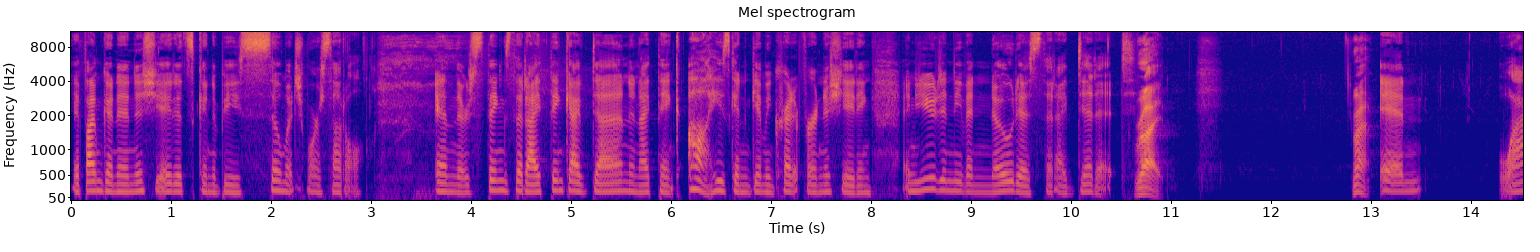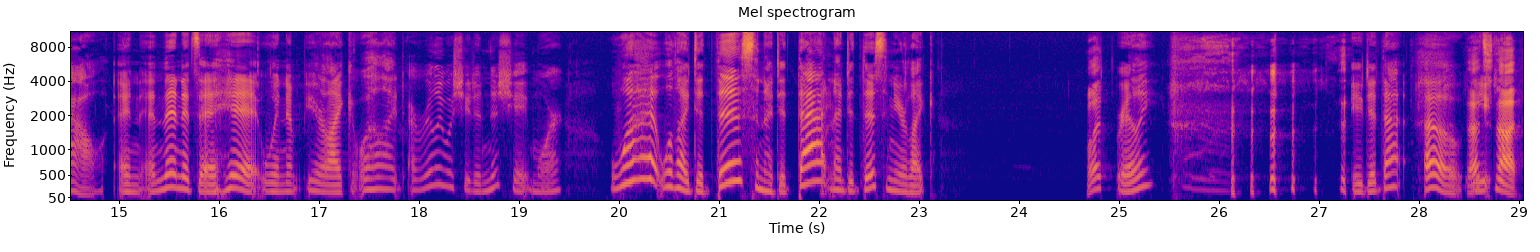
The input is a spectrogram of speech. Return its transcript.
if I'm going to initiate, it's going to be so much more subtle. And there's things that I think I've done, and I think, oh, he's going to give me credit for initiating. And you didn't even notice that I did it Right. Right. and wow and and then it's a hit when you're like well I, I really wish you'd initiate more what well i did this and i did that and i did this and you're like What? really you did that oh That's you- not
